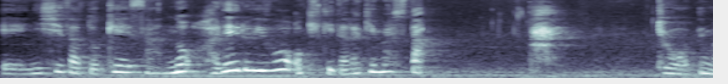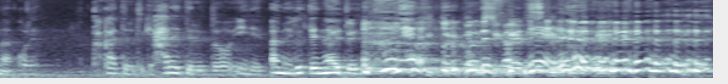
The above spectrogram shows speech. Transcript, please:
えー、西里圭さんの「晴れるよ」をお聴きいただきました。はい。今日今これかかってる時晴れてるといいです雨降ってないといいですね。そうですかね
